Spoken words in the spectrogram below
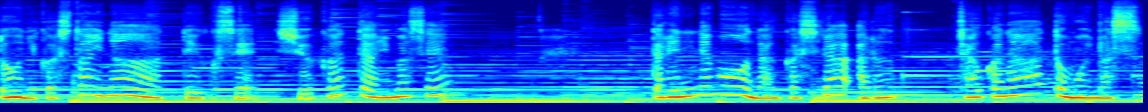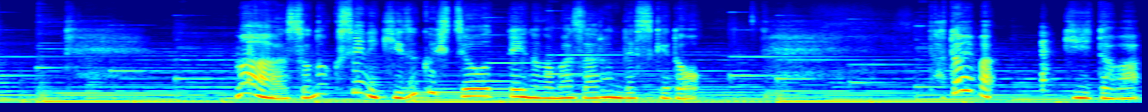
どうにかしたいなーっていう癖、習慣ってありません？誰にでも何かしらあるちゃうかなと思います。まあ、その癖に気づく必要っていうのがまずあるんですけど、例えば、ギータは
